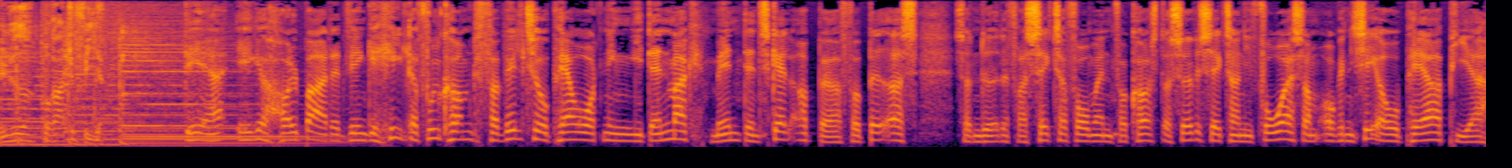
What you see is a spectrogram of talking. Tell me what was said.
nyheder på Radio 4. Det er ikke holdbart at vinke helt og fuldkommen farvel til au pair-ordningen i Danmark, men den skal og bør forbedres. Sådan lyder det fra sektorformanden for kost- og servicesektoren i FOA, som organiserer au pair, Pia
